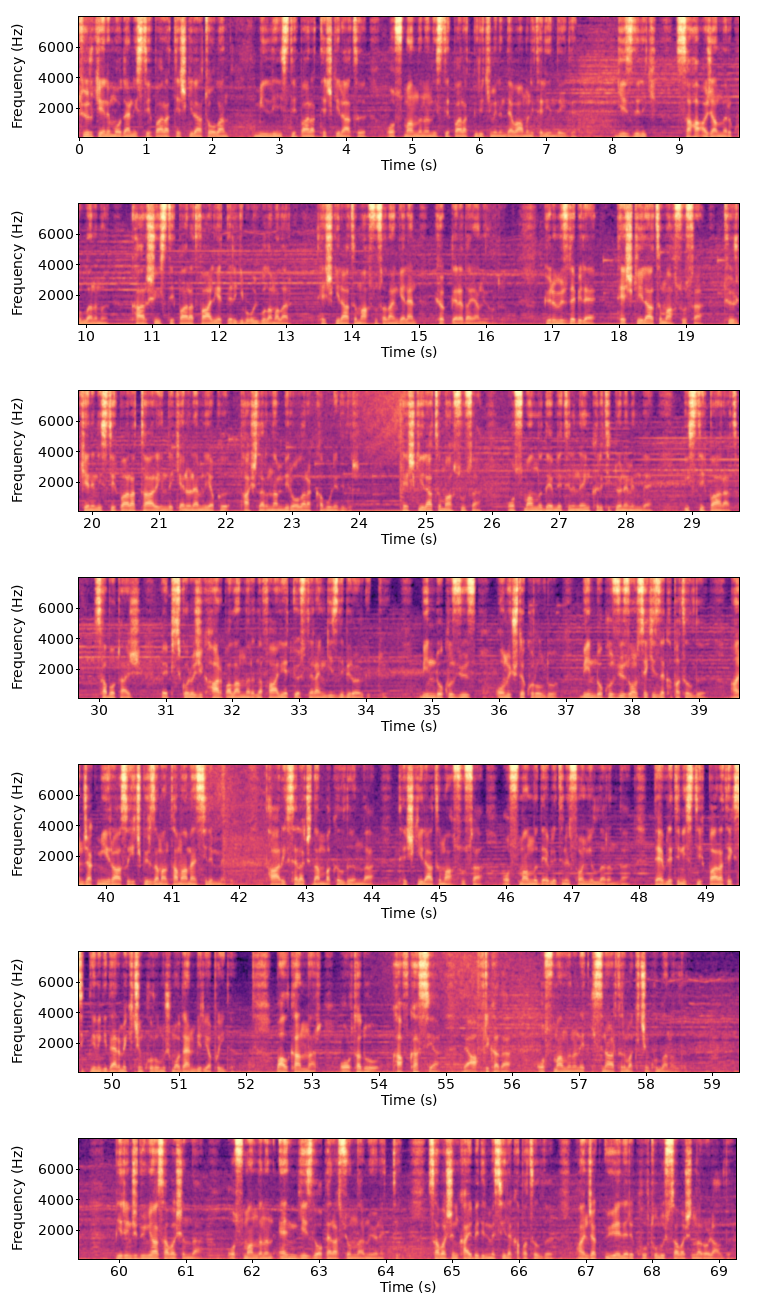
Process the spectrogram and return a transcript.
Türkiye'nin modern istihbarat teşkilatı olan Milli İstihbarat Teşkilatı Osmanlı'nın istihbarat birikiminin devamı niteliğindeydi. Gizlilik, saha ajanları kullanımı, karşı istihbarat faaliyetleri gibi uygulamalar teşkilatı mahsusadan gelen köklere dayanıyordu. Günümüzde bile teşkilatı mahsusa Türkiye'nin istihbarat tarihindeki en önemli yapı taşlarından biri olarak kabul edilir. Teşkilat-ı Mahsusa, Osmanlı Devleti'nin en kritik döneminde istihbarat, sabotaj ve psikolojik harp alanlarında faaliyet gösteren gizli bir örgüttü. 1913'te kuruldu, 1918'de kapatıldı. Ancak mirası hiçbir zaman tamamen silinmedi. Tarihsel açıdan bakıldığında teşkilatı mahsusa Osmanlı Devleti'nin son yıllarında devletin istihbarat eksikliğini gidermek için kurulmuş modern bir yapıydı. Balkanlar, Orta Doğu, Kafkasya ve Afrika'da Osmanlı'nın etkisini artırmak için kullanıldı. Birinci Dünya Savaşı'nda Osmanlı'nın en gizli operasyonlarını yönetti. Savaşın kaybedilmesiyle kapatıldı ancak üyeleri Kurtuluş Savaşı'nda rol aldı.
